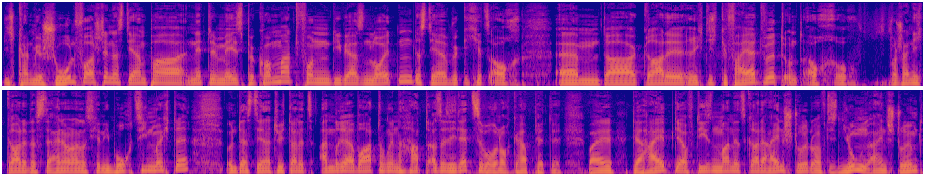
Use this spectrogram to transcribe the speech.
ich kann mir schon vorstellen, dass der ein paar nette Mails bekommen hat von diversen Leuten, dass der wirklich jetzt auch ähm, da gerade richtig gefeiert wird und auch, auch wahrscheinlich gerade, dass der eine oder andere sich an ihm hochziehen möchte und dass der natürlich dann jetzt andere Erwartungen hat, als er sie letzte Woche noch gehabt hätte. Weil der Hype, der auf diesen Mann jetzt gerade einströmt oder auf diesen Jungen einströmt,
